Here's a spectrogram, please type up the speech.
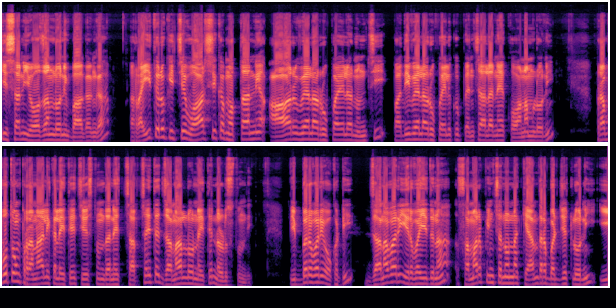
కిసాన్ యోజనలోని భాగంగా రైతులకు ఇచ్చే వార్షిక మొత్తాన్ని ఆరు వేల రూపాయల నుంచి పదివేల రూపాయలకు పెంచాలనే కోణంలోని ప్రభుత్వం ప్రణాళికలైతే చేస్తుందనే చర్చ అయితే జనాల్లోనైతే నడుస్తుంది. ఫిబ్రవరి ఒకటి జనవరి ఇరవై ఐదున సమర్పించనున్న కేంద్ర బడ్జెట్లోని ఈ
